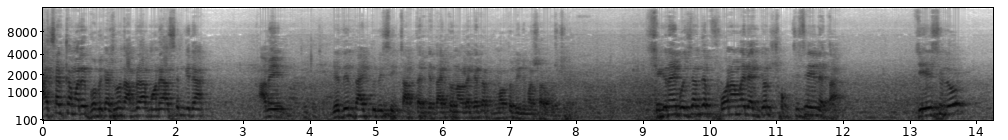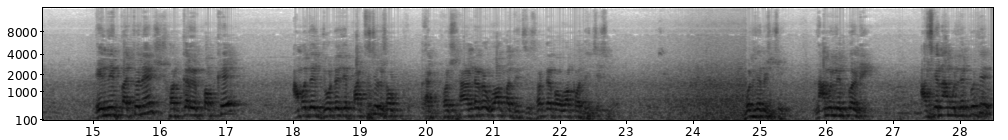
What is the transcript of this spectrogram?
কাছার কামারের ভূমিকা সম্বন্ধে আপনারা মনে আছেন কি না আমি যেদিন দায়িত্ব নিচ্ছি চার তারিখে দায়িত্ব নেওয়ার আগে একটা মত বিনিময় সভা করছিল সেখানে আমি বলছিলাম যে ফোরামের একজন শক্তিশালী নেতা চেয়েছিল এই নির্বাচনে সরকারের পক্ষে আমাদের জোটে যে প্রার্থী ছিল সব সারেন্ডার করে ওয়াক বাদ দিচ্ছে সরকার বাদ দিচ্ছে বলেছে নিশ্চয়ই, নাম উল্লেখ করে নেই। আজকে নাম উল্লেখ করছে,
